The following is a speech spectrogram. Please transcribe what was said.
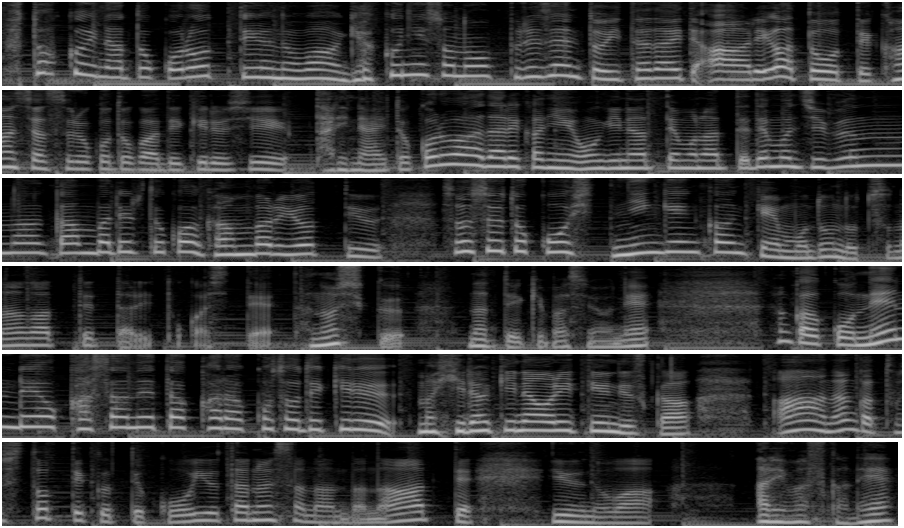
不得意なところっていうのは逆にそのプレゼントをいただいてあありがとうって感謝することができるし足りないところは誰かに補ってもらってでも自分が頑張れるところは頑張るよっていうそうするとこう人間関係もどんどんつながってったりとかして楽しくなっていきますよね。なんかこう年齢を重ねたからこそできる、まあ、開き直りっていうんですかああなんか年取っていくってこういう楽しさなんだなっていうのはありますかね。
